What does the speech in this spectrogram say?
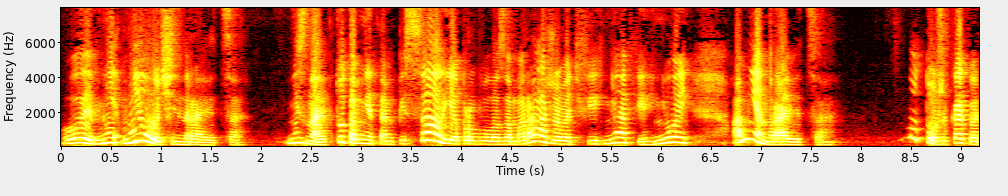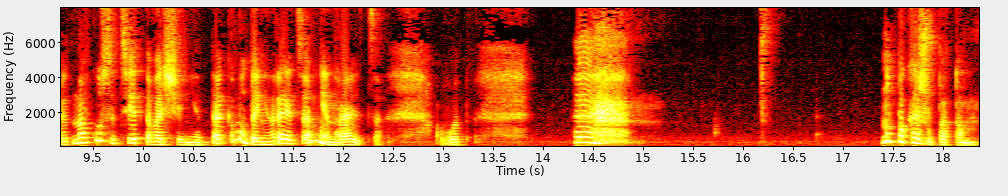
Ой, мне, мне очень нравится. Не знаю, кто-то мне там писал, я пробовала замораживать, фигня, фигней, а мне нравится. Ну, тоже, как говорят, на вкус и цвет товарища нет, да, кому-то не нравится, а мне нравится. Вот. Эх. Покажу потом,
